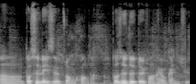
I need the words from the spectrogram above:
嗯，都是类似的状况啊，都是对对方还有感觉。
